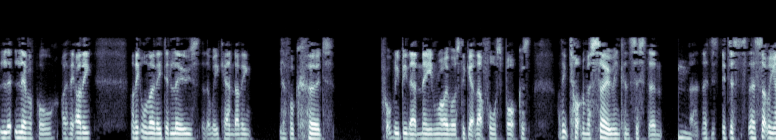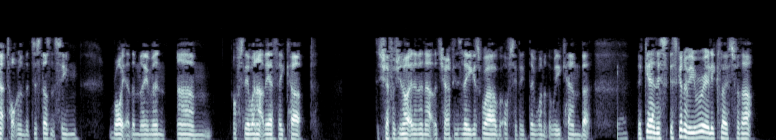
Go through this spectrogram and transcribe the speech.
Li- Liverpool. I think, I think, I think although they did lose at the weekend, I think Liverpool could probably be their main rivals to get that fourth spot because I think Tottenham are so inconsistent. Mm. Just, it just there's something at Tottenham that just doesn't seem right at the moment. Um, obviously they went out of the FA Cup to Sheffield United and then out of the Champions League as well. But obviously they they won at the weekend. But yeah. again, it's it's going to be really close for that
